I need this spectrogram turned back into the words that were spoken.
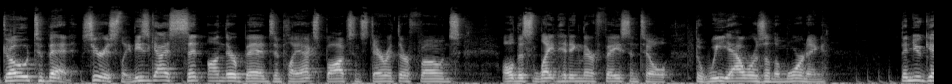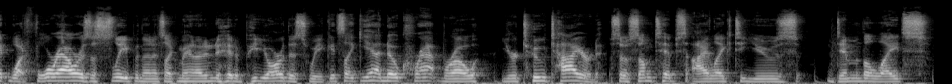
Go to bed. Seriously, these guys sit on their beds and play Xbox and stare at their phones, all this light hitting their face until the wee hours of the morning. Then you get what, four hours of sleep, and then it's like, man, I didn't hit a PR this week. It's like, yeah, no crap, bro. You're too tired. So, some tips I like to use dim the lights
